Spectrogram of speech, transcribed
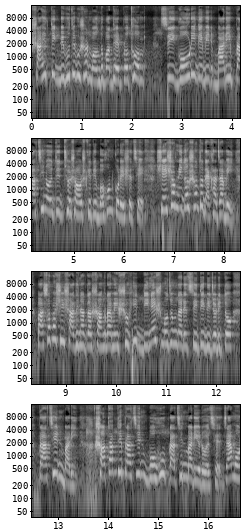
সাহিত্যিক বিভূতিভূষণ বন্দ্যোপাধ্যায়ের প্রথম শ্রী গৌরী দেবীর বাড়ি প্রাচীন ঐতিহ্য সংস্কৃতি বহন করে এসেছে। সেই সব নিদর্শন তো দেখা যাবেই। পাশাপাশি স্বাধীনতা সংগ্রামী শহীদ দীনেশ মজুমদারের স্মৃতি বিজড়িত প্রাচীন বাড়ি। শতাব্দী প্রাচীন বহু প্রাচীন বাড়িও রয়েছে, যেমন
